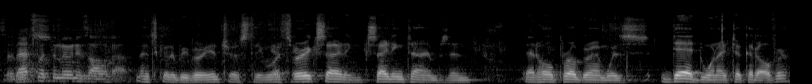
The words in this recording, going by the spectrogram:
So that's what the moon is all about. That's going to be very interesting. Well, it's very exciting, exciting times. And that whole program was dead when I took it over,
